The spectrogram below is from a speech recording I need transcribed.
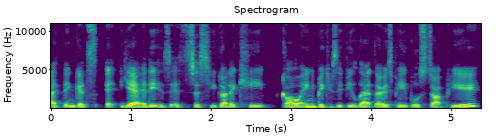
I think it's, it, yeah, it is. It's just you got to keep going because if you let those people stop you,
